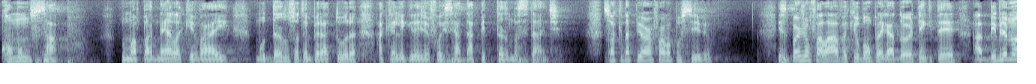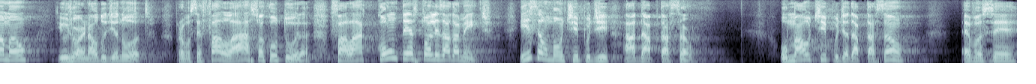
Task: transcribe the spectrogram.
Como um sapo numa panela que vai mudando sua temperatura, aquela igreja foi se adaptando à cidade. Só que da pior forma possível. Spurgeon falava que o bom pregador tem que ter a Bíblia numa mão e o jornal do dia no outro para você falar a sua cultura, falar contextualizadamente. Isso é um bom tipo de adaptação. O mau tipo de adaptação é você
